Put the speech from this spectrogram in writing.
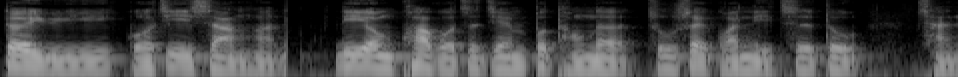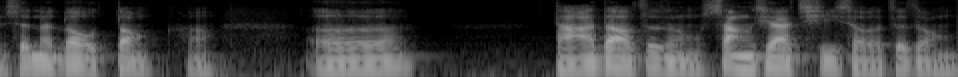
对于国际上哈，利用跨国之间不同的租税管理制度产生的漏洞啊，而达到这种上下其手的这种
